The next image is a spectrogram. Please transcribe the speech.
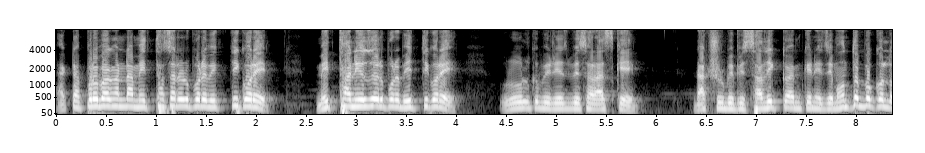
একটা প্রোপাগান্ডা মিথ্যাচারের উপরে ভিত্তি করে, মিথ্যা নিউজের উপরে ভিত্তি করে রুহুল কবির রিজভি স্যার আজকে ডাকসুর বিপি সাদিক কয়েমকে নিয়ে যে মন্তব্য করল,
